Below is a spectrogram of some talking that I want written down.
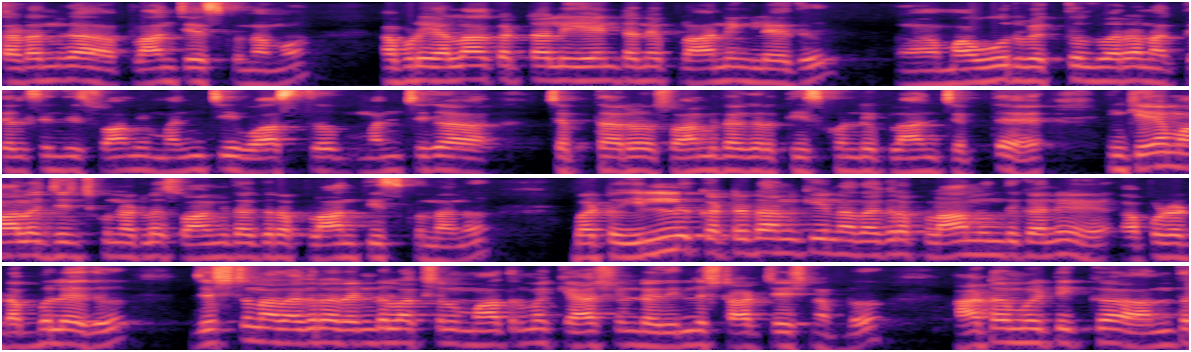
సడన్గా ప్లాన్ చేసుకున్నాము. అప్పుడు ఎలా కట్టాలి ఏంటనే ప్లానింగ్ లేదు. మా ఊరు వ్యక్తుల ద్వారా నాకు తెలిసింది స్వామి మంచి వాస్తు మంచిగా చెప్తారు. స్వామి దగ్గర తీసుకోండి ప్లాన్ చెప్తే ఇంకేం ఆలోచించుకున్నట్లు స్వామి దగ్గర ప్లాన్ తీసుకున్నాను. బట్ ఇల్లు కట్టడానికి నా దగ్గర ప్లాన్ ఉంది కానీ అప్పుడు డబ్బు లేదు. జస్ట్ నా దగ్గర రెండు లక్షలు మాత్రమే క్యాష్ ఉండేది ఇల్లు స్టార్ట్ చేసినప్పుడు. ఆటోమేటిక్గా అంతా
